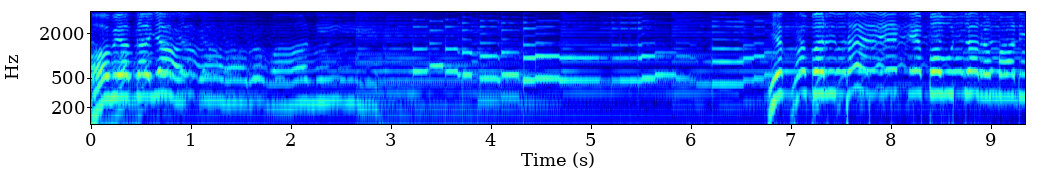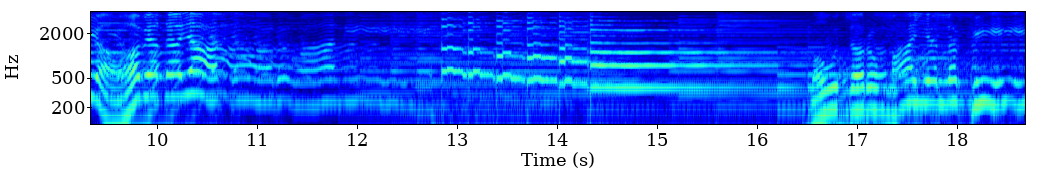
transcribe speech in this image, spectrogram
હવે દયા એ ખબર છે કે બહુચર મારી હવે દયા કરવાની. બહુચર માય લખી.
